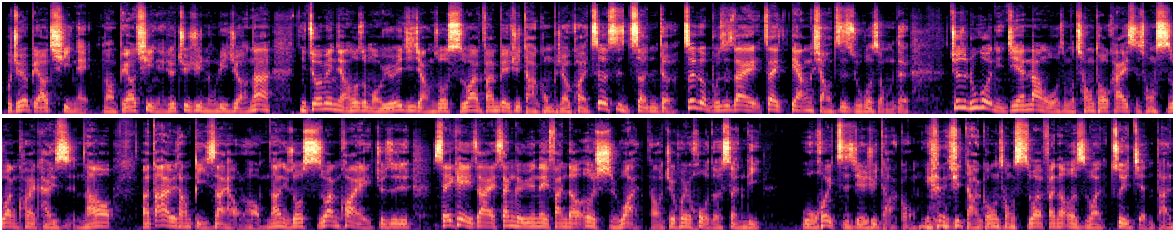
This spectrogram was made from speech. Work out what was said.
我觉得不要气馁啊，不要气馁，就继续努力就好。那你最后面讲说什么？我有一集讲说十万翻倍去打工比较快，这是真的，这个不是在在刁小资族或什么的。就是如果你今天让我什么从头开始，从十万块开始，然后啊，大家有一场比赛好了哈，然后你说十万块就是谁可以在三个月内翻到二十万啊，就会获得胜利。我会直接去打工，因为去打工从十万翻到二十万最简单。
